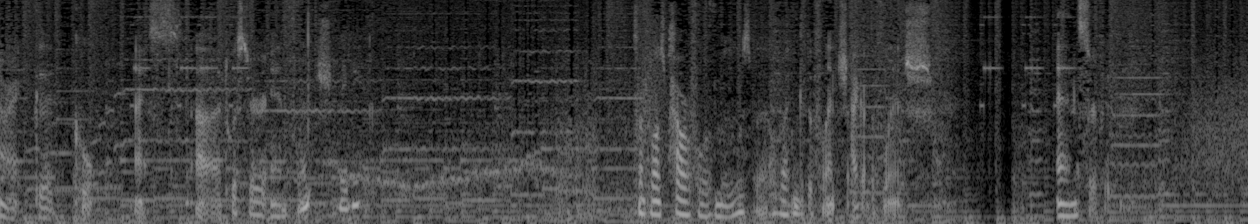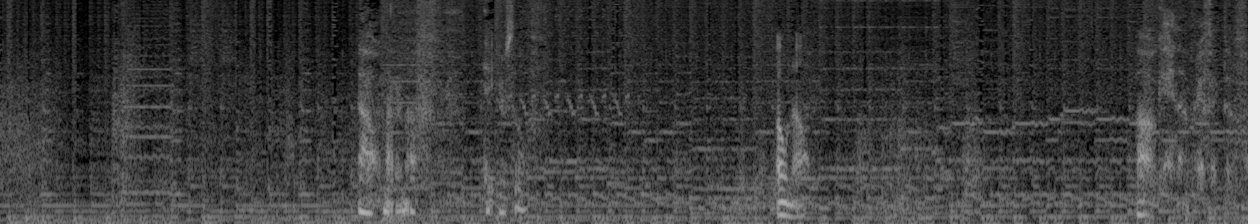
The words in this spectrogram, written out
Alright, good, cool, nice. Uh, Twister and Flinch, maybe? It's not the most powerful of moves, but I I can get the flinch. I got the flinch. And surf it. Oh, not enough. Hit yourself. Oh no. Okay, not very effective.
